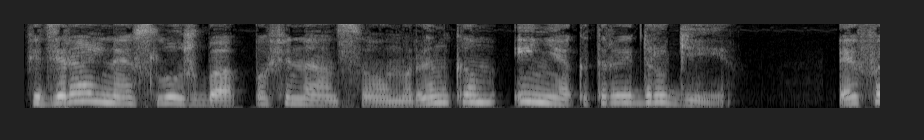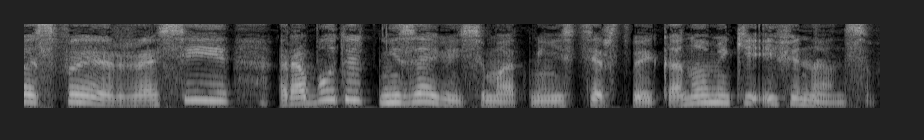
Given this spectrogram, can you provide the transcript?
Федеральная служба по финансовым рынкам и некоторые другие. ФСФР России работает независимо от Министерства экономики и финансов.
